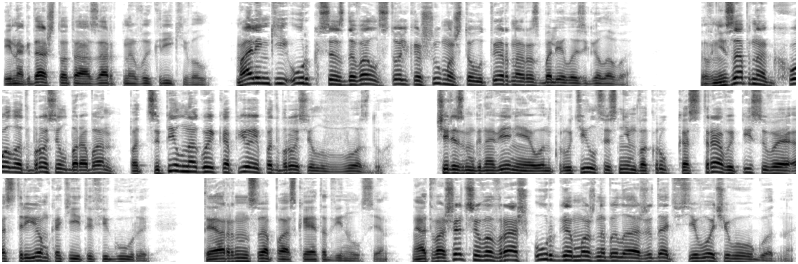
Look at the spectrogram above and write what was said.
Иногда что-то азартно выкрикивал. Маленький урк создавал столько шума, что у Терна разболелась голова. Внезапно Гхол отбросил барабан, подцепил ногой копье и подбросил в воздух. Через мгновение он крутился с ним вокруг костра, выписывая острием какие-то фигуры. Терн с опаской отодвинулся. От вошедшего враж Урга можно было ожидать всего, чего угодно.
